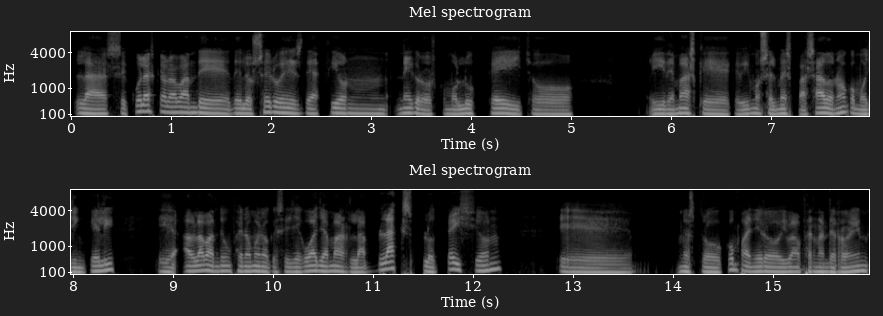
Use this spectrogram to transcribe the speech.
las secuelas que hablaban de, de los héroes de acción negros como Luke Cage o, y demás que, vimos el mes pasado, ¿no? Como Jim Kelly, eh, hablaban de un fenómeno que se llegó a llamar la Black Exploitation. Eh, nuestro compañero Iván Fernández Ronin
